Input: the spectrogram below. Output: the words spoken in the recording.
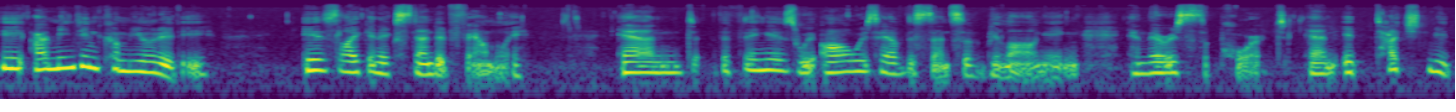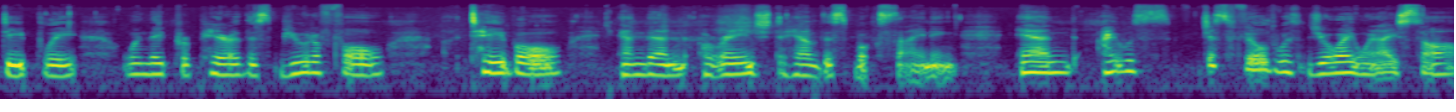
the Armenian community is like an extended family. And the thing is, we always have the sense of belonging, and there is support. And it touched me deeply when they prepared this beautiful uh, table and then arranged to have this book signing. And I was just filled with joy when I saw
